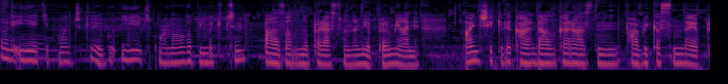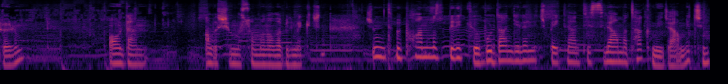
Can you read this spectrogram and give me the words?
Şöyle iyi ekipman çıkıyor ya bu iyi ekipmanı alabilmek için bazı alan operasyonlarını yapıyorum. Yani aynı şekilde Kardağlık Arazi'nin fabrikasını da yapıyorum. Oradan alışımlı somon alabilmek için. Şimdi tabii puanımız birikiyor. Buradan gelen hiç beklentiyi silahıma takmayacağım için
